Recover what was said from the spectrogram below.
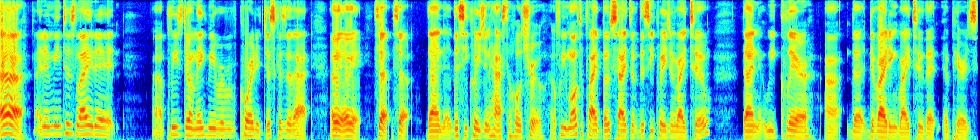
ah, I didn't mean to slide it. Uh, please don't make me record it just because of that. Okay, okay. So, so then this equation has to hold true. If we multiply both sides of this equation by 2, then we clear uh, the dividing by 2 that appears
